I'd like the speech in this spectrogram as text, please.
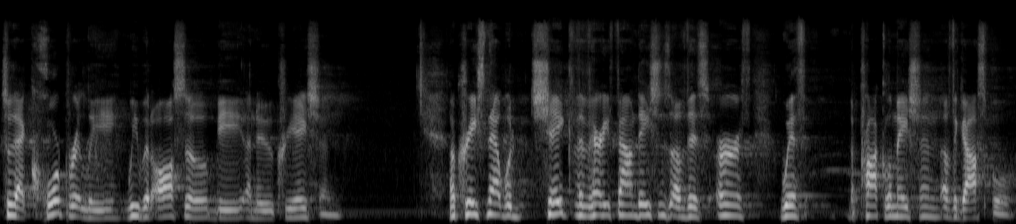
so that corporately we would also be a new creation. A creation that would shake the very foundations of this earth with the proclamation of the gospel.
